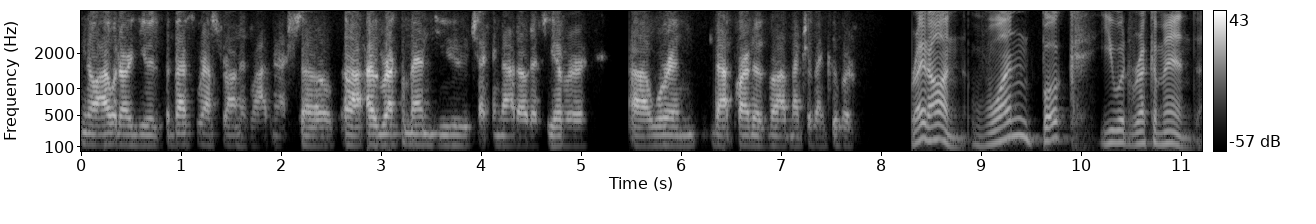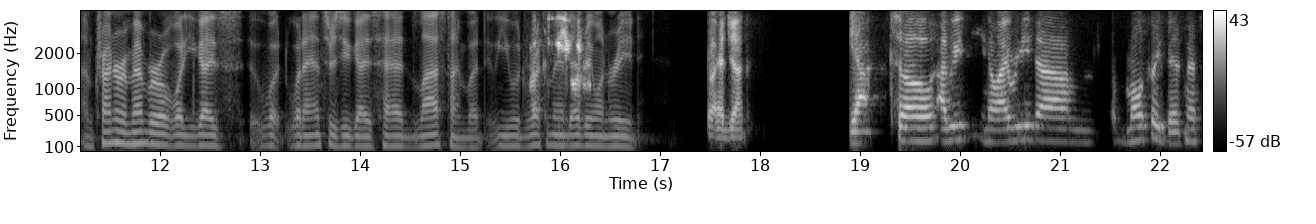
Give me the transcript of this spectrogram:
you know I would argue is the best restaurant in Ladner. So uh, I would recommend you checking that out if you ever uh, were in that part of uh, Metro Vancouver. Right on. One book you would recommend. I'm trying to remember what you guys what what answers you guys had last time, but you would recommend everyone read. Go ahead, John. Yeah. So I read, you know, I read um, mostly business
